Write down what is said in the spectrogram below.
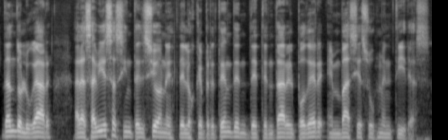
dando lugar a las aviesas intenciones de los que pretenden detentar el poder en base a sus mentiras.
